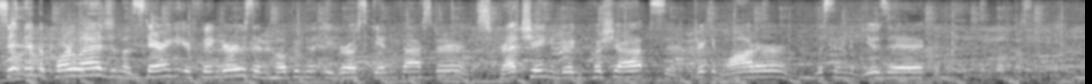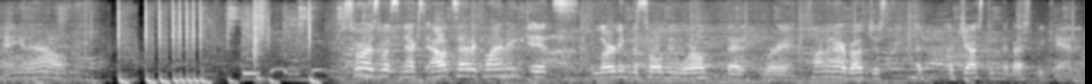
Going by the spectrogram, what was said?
Sitting in the portaledge and staring at your fingers and hoping that you grow skin faster and stretching and doing push-ups and drinking water and listening to music and just hanging out. As far as what's next outside of climbing, it's learning this whole new world that we're in. Tommy and I are both just adjusting the best we can and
